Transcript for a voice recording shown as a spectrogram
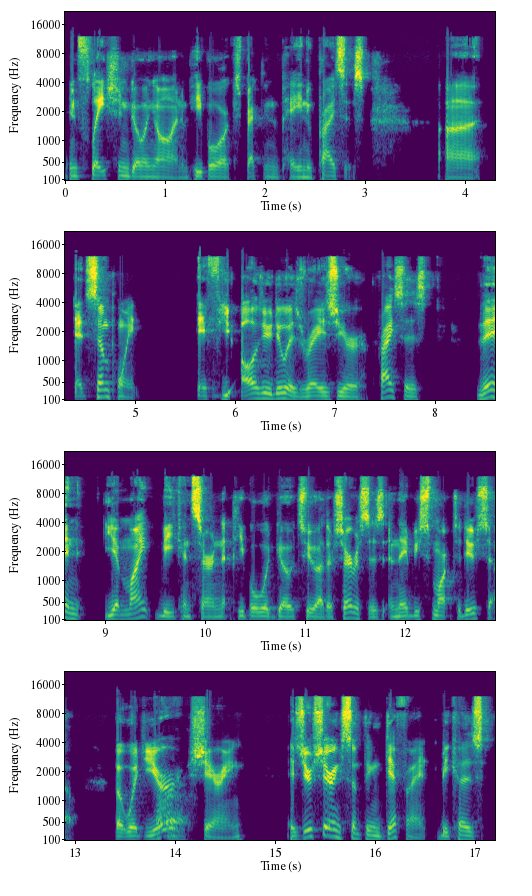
inflation going on and people are expecting to pay new prices, uh, at some point, if you all you do is raise your prices, then you might be concerned that people would go to other services and they'd be smart to do so. But what you're oh. sharing is you're sharing something different because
